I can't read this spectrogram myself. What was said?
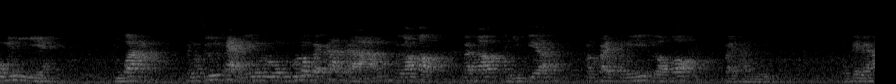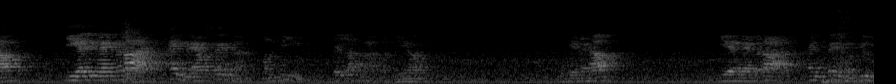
งไม่มีไงอยู่บ้านเป็นซื้อแข่งเองลงทุนลงไปกล้าจามแล้วก็นะครับอย่างนี้เกียร์มันไปทางนี้เราก็ไปทางนี้โอเคไหมครับเกียร์ยังไงก็ได้ให้แนวเส้นอะมันวิ่งเป็นลักษณะแบบนี้ครับโอเคไหมครับ เกียร์ยังไงก็ได้ให้เส้นมันวิ่ง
